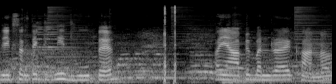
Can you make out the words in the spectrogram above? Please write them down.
देख सकते हैं कितनी धूप है और यहाँ पे बन रहा है खाना।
